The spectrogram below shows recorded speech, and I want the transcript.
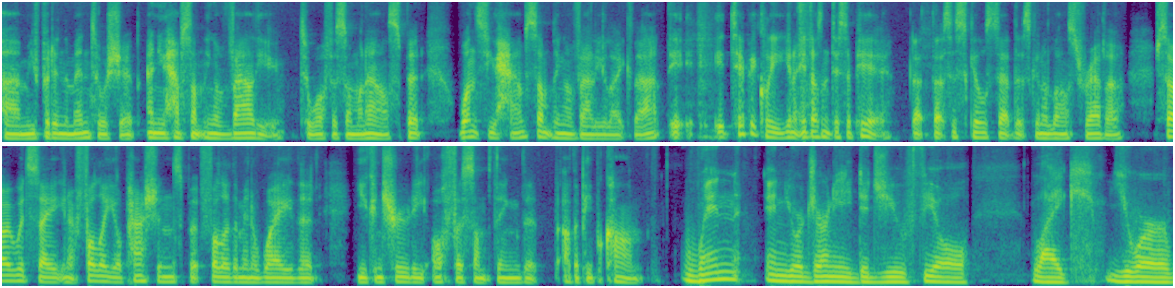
um, you've put in the mentorship and you have something of value to offer someone else. But once you have something of value like that it, it typically you know it doesn't disappear. That that's a skill set that's going to last forever. So i would say you know follow your passions but follow them in a way that you can truly offer something that other people can't. When in your journey did you feel like you were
